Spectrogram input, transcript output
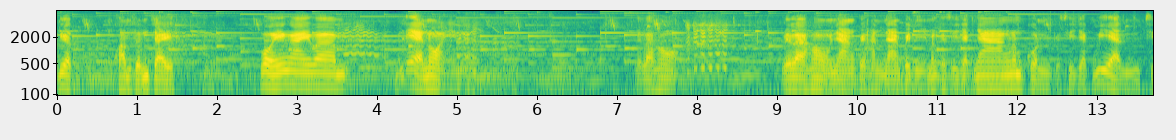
เรียกความสนใจบอกง่ายๆว่ามันแอ่หน่อยนะ เวลาห่อเวลาห่อยางไปหันยางไปหนีมันก็สิอยากยางน้ำก้นก็สิอยากเวียนสิ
